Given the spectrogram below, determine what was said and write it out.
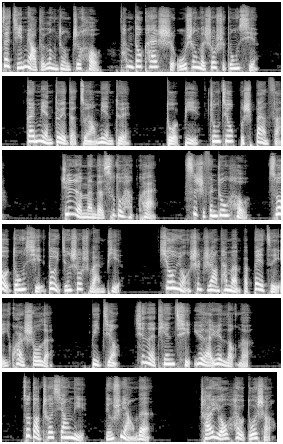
在几秒的愣怔之后，他们都开始无声地收拾东西。该面对的总要面对，躲避终究不是办法。军人们的速度很快，四十分钟后。所有东西都已经收拾完毕，修勇甚至让他们把被子也一块收了。毕竟现在天气越来越冷了。坐到车厢里，林舒扬问：“柴油还有多少？”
